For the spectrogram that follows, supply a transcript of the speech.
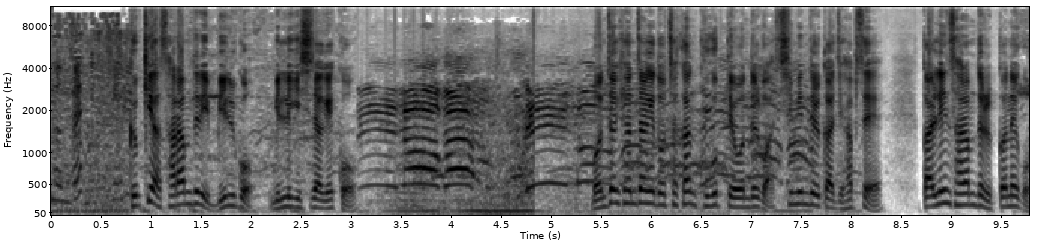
고 나겠는데? 급기야 사람들이 밀고 밀리기 시작했고 먼저 현장에 도착한 구급대원들과 시민들까지 합세해 깔린 사람들을 꺼내고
